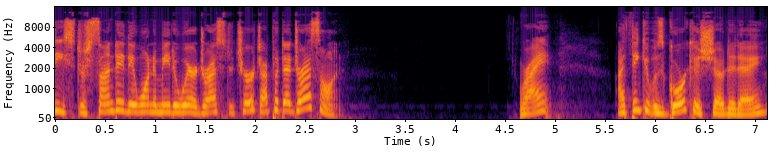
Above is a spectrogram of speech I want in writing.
Easter Sunday. They wanted me to wear a dress to church. I put that dress on. Right? I think it was Gorka's show today.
